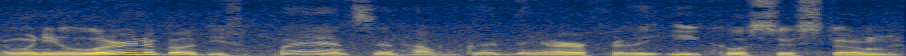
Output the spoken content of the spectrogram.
And when you learn about these plants and how good they are for the ecosystem,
